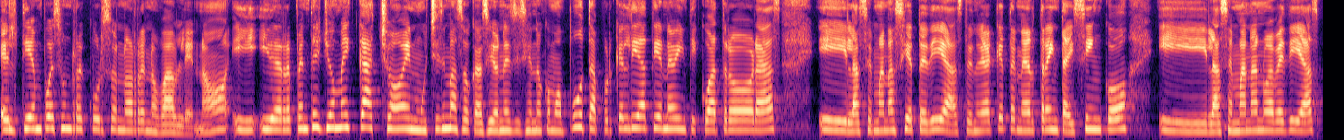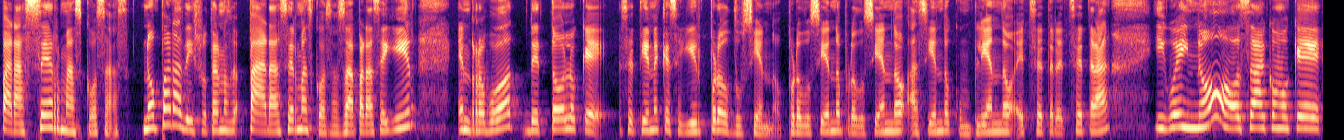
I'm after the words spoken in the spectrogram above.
el tiempo es un recurso no renovable, ¿no? Y, de repente yo me cacho en muchísimas ocasiones diciendo como, puta, porque el día tiene 24 horas y la semana 7 días? Tendría que tener 35 y la semana 9 días para hacer más cosas, no para disfrutar más, para hacer más cosas, o sea, para seguir en robot de todo lo que se tiene que seguir produciendo, produciendo, produciendo, haciendo, cumpliendo, etcétera, etcétera. Y güey, no, o sea, como que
